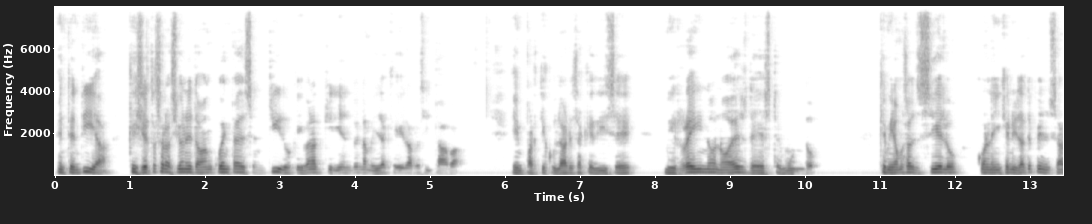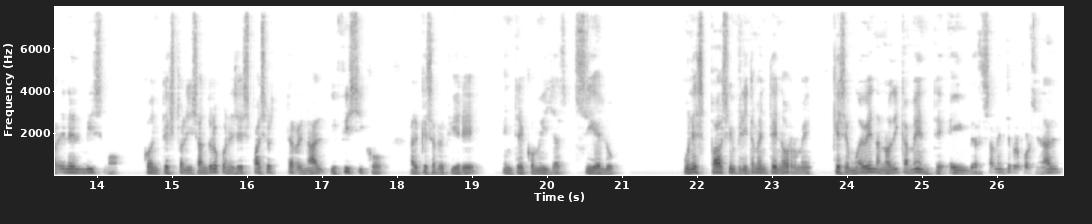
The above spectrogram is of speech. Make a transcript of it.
Entendía que ciertas oraciones daban cuenta del sentido que iban adquiriendo en la medida que la recitaba en particular esa que dice, mi reino no es de este mundo, que miramos al cielo con la ingenuidad de pensar en él mismo, contextualizándolo con ese espacio terrenal y físico al que se refiere, entre comillas, cielo, un espacio infinitamente enorme que se mueve anódicamente e inversamente proporcional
